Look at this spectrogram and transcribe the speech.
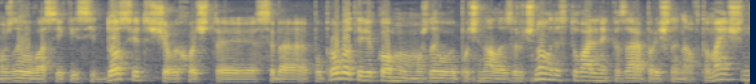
можливо, у вас якийсь досвід, що ви хочете себе попробувати в якому. Можливо, ви починали з ручного тестувальника, зараз перейшли на автомейшн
